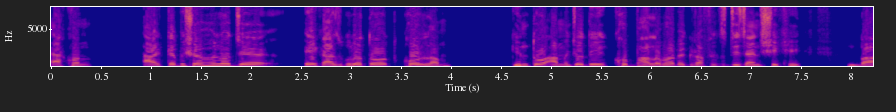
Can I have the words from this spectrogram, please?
এখন আরেকটা বিষয় হলো যে, এই কাজগুলো তো করলাম, কিন্তু আমি যদি খুব ভালোভাবে গ্রাফিক্স ডিজাইন শিখি বা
